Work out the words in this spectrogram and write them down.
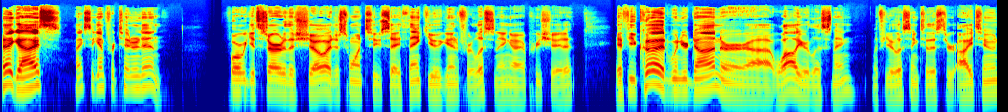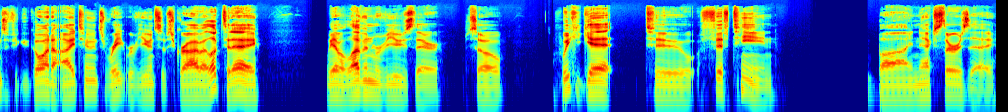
Hey guys, thanks again for tuning in. Before we get started with the show, I just want to say thank you again for listening. I appreciate it. If you could, when you're done or uh, while you're listening, if you're listening to this through iTunes, if you could go onto iTunes, rate, review, and subscribe. I look today, we have 11 reviews there. So if we could get to 15 by next Thursday,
